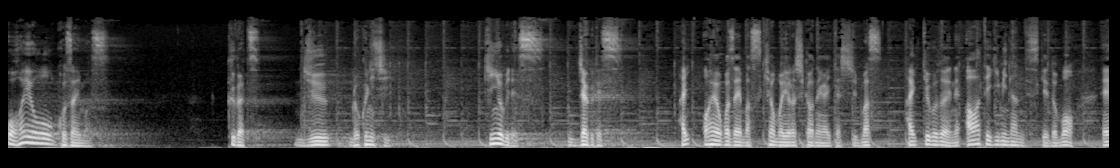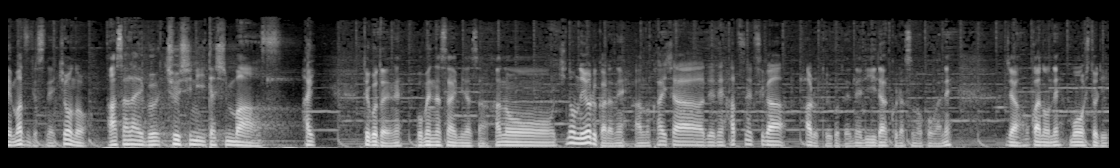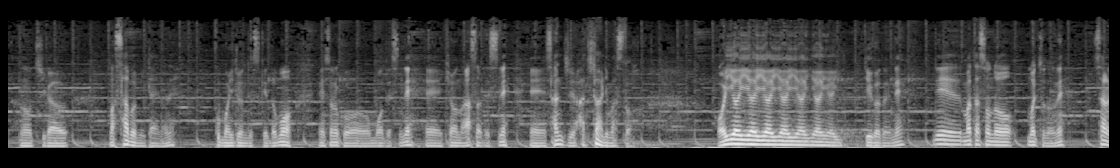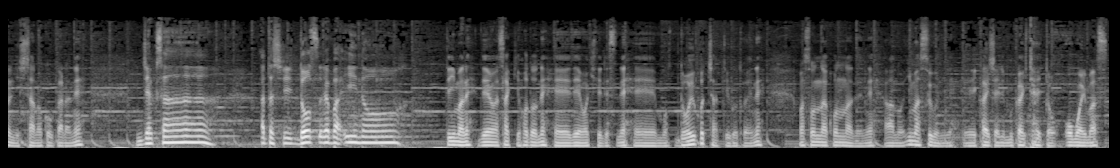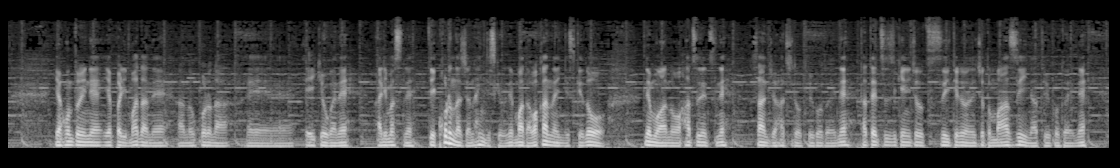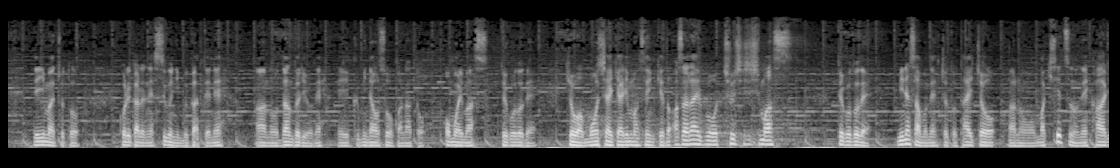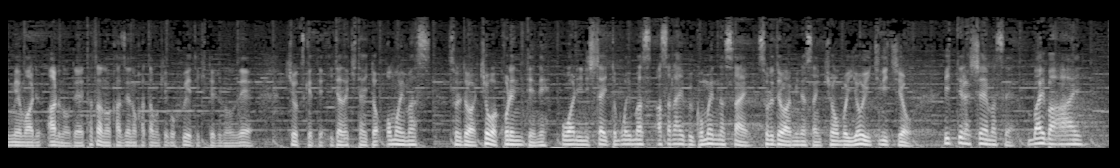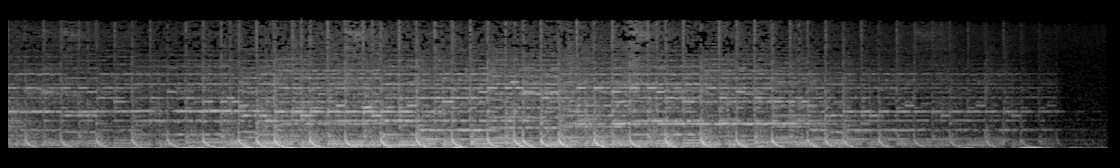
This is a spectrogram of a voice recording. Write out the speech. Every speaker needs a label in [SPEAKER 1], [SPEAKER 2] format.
[SPEAKER 1] おはようございます。9月16日金曜日です。ジャグです。はいおはようございます。今日もよろしくお願いいたします。はいということでね慌て気味なんですけども、えー、まずですね今日の朝ライブ中止にいたします。はいということでね、ごめんなさい、皆さん。あのー、昨日の夜からね、あの会社でね、発熱があるということでね、リーダークラスの子がね、じゃあ他のね、もう一人、あの違う、まあ、サブみたいなね、子もいるんですけども、えその子もですね、え今日の朝ですね、え38度ありますと。おいおいおいおいおいおいおいおいっていうことでね。で、またその、もうちょっとね、さらに下の子からね、ジャックさん、私どうすればいいの？で、今ね、電話、先ほどね、えー、電話来てですね、えー、もうどういうこっちゃっていうことでね、まあ、そんなこんなでね、あの、今すぐにね、会社に向かいたいと思います。いや、本当にね、やっぱりまだね、あのコロナ、えー、影響がね、ありますね。で、コロナじゃないんですけどね、まだわかんないんですけど、でもあの、発熱ね、38度ということでね、立て続けにちょっと続いてるので、ちょっとまずいなということでね、で、今ちょっと、これからね、すぐに向かってね、あの、段取りをね、えー、組み直そうかなと思います。ということで、今日は申し訳ありませんけど、朝ライブを中止します。ということで、皆さんもね、ちょっと体調、あの、まあ、季節のね、変わり目もあるあるので、ただの風邪の方も結構増えてきてるので、気をつけていただきたいと思います。それでは今日はこれにてね、終わりにしたいと思います。朝ライブごめんなさい。それでは皆さん今日も良い一日を。いってらっしゃいませ。バイバイ。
